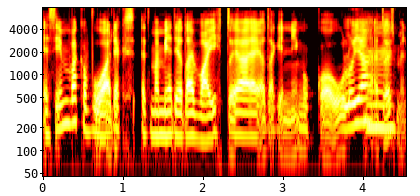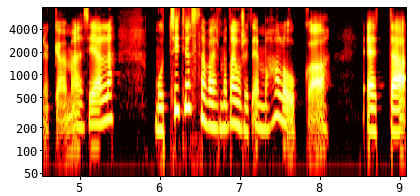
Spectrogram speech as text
esim. vaikka vuodeksi, että mä mietin jotain vaihtoja ja jotakin niin kuin kouluja, mm. että olisi mennyt käymään siellä. Mutta sitten jossain vaiheessa mä tajusin, että en mä haluukaan, että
